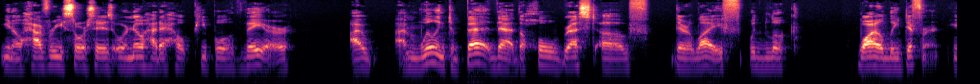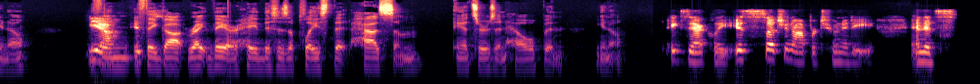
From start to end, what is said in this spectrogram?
you know, have resources or know how to help people there, I I'm willing to bet that the whole rest of their life would look wildly different, you know? Yeah, they, if they got right there, hey, this is a place that has some answers and help and, you know. Exactly. It's such an opportunity and it's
